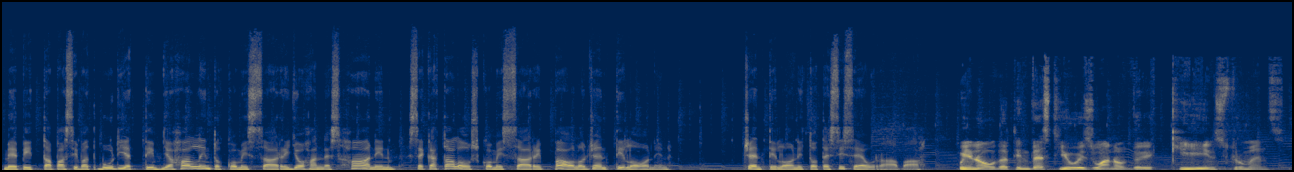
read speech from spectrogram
MEPit tapasivat budjetti- ja hallintokomissaari Johannes Haanin sekä talouskomissaari Paolo Gentilonin. Gentiloni totesi seuraavaa. We know that InvestEU is one of the key instruments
